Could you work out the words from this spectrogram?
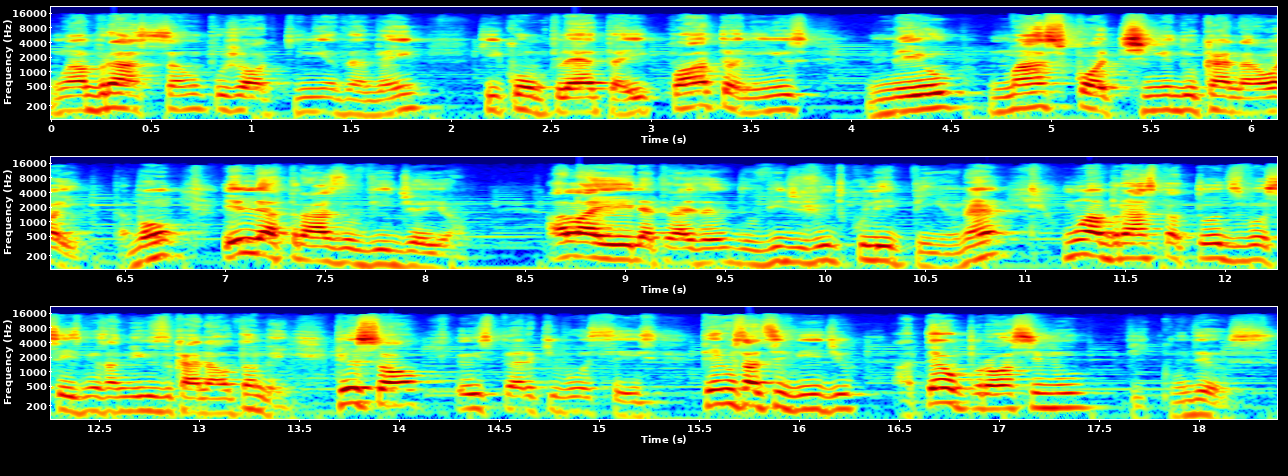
Um abração pro Joquinha também, que completa aí quatro aninhos, meu mascotinho do canal aí, tá bom? Ele atrás do vídeo aí, ó. Olha lá ele atrás do vídeo junto com o Lipinho, né? Um abraço para todos vocês, meus amigos do canal também. Pessoal, eu espero que vocês tenham gostado desse vídeo. Até o próximo. Fique com Deus.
